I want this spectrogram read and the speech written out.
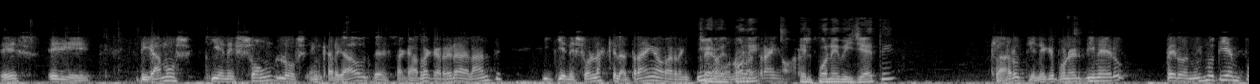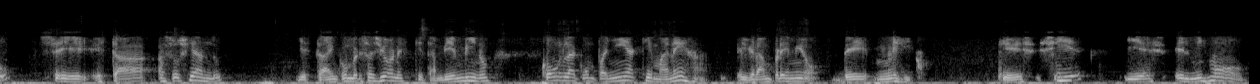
Es, eh, digamos, quienes son los encargados de sacar la carrera adelante y quienes son las que la traen a Barranquilla Pero o no pone, la traen a Barranquilla. él pone billete. Claro, tiene que poner dinero, pero al mismo tiempo se está asociando y está en conversaciones que también vino con la compañía que maneja el Gran Premio de México, que es CIE y es el mismo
